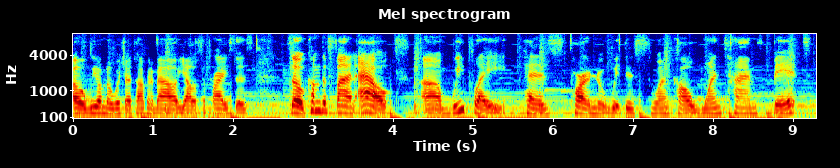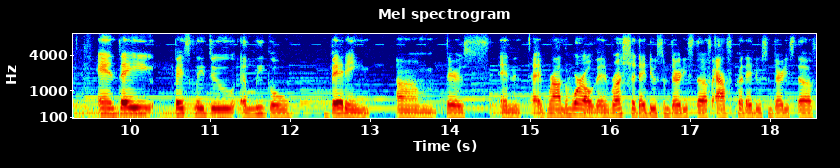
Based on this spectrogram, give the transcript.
"Oh, we don't know what y'all talking about. Y'all surprised us." So come to find out, um, WePlay has partnered with this one called One Times Bet, and they basically do illegal betting. Um there's in around the world in russia they do some dirty stuff africa they do some dirty stuff.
